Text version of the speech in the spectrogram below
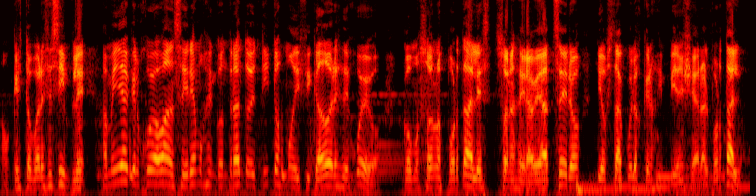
Aunque esto parece simple, a medida que el juego avanza iremos encontrando distintos modificadores de juego, como son los portales, zonas de gravedad cero y obstáculos que nos impiden llegar al portal.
